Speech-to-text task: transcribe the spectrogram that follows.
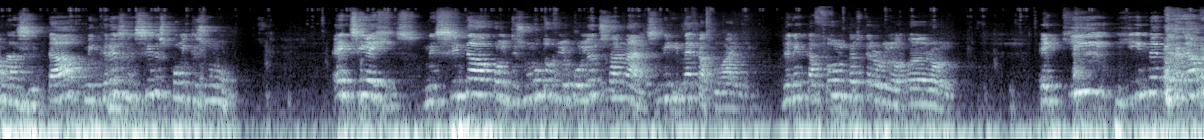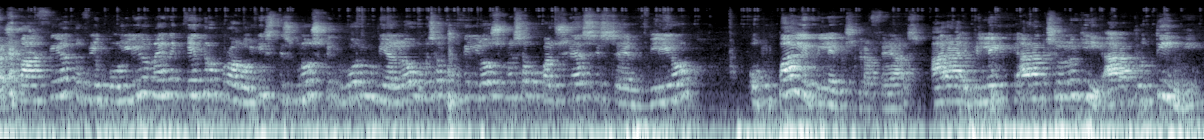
αναζητά μικρές νησίδες πολιτισμού. Έτσι έχεις νησίδα πολιτισμού του βιβλιοπολίου της Θανάης, είναι η γυναίκα του Άγιου δεν είναι καθόλου δεύτερο ε, ρόλο. Εκεί γίνεται μια προσπάθεια το βιβλιοπωλείο να είναι κέντρο προαγωγής της γνώσης και του γόνιμου διαλόγου μέσα από δηλώσεις, μέσα από παρουσιάσεις ε, βιβλίων, όπου πάλι επιλέγει ο συγγραφέας, άρα, άρα αξιολογεί, άρα προτείνει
